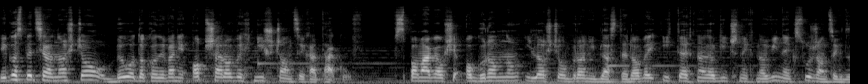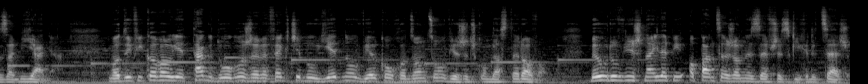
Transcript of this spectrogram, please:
Jego specjalnością było dokonywanie obszarowych, niszczących ataków. Wspomagał się ogromną ilością broni blasterowej i technologicznych nowinek służących do zabijania. Modyfikował je tak długo, że w efekcie był jedną wielką chodzącą wieżyczką blasterową. Był również najlepiej opancerzony ze wszystkich rycerzy.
